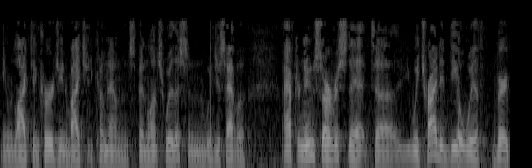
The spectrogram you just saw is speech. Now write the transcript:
And we'd like to encourage you and invite you to come down and spend lunch with us. And we just have a afternoon service that uh, we try to deal with very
